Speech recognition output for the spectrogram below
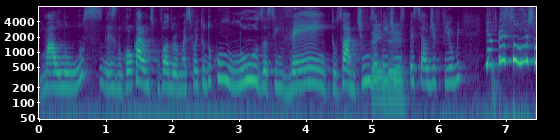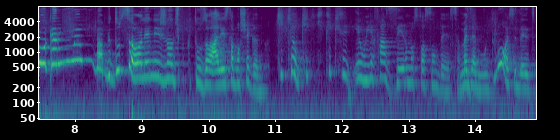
uma luz, eles não colocaram disco voador, mas foi tudo com luz, assim, vento, sabe? Tinha uns Entendi. efeitinhos especial de filme. E a pessoa achou que era uma abdução alienígena, tipo, que os aliens estavam chegando. O que que, eu, que, que, que eu ia fazer numa situação dessa? Mas é muito boa essa ideia desse,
